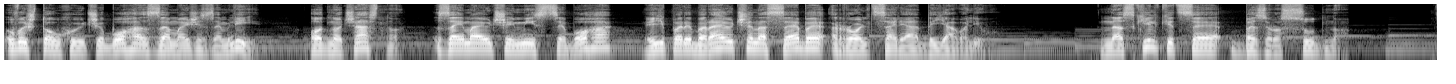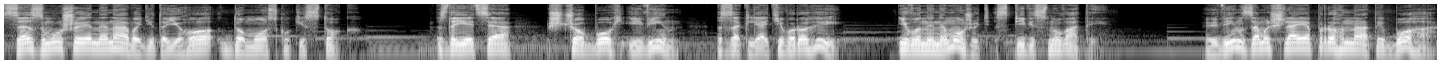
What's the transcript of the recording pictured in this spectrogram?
виштовхуючи Бога за межі землі, одночасно займаючи місце Бога і перебираючи на себе роль царя дияволів. Наскільки це безрозсудно? Це змушує ненавидіти його до мозку кісток. Здається, що Бог і він закляті вороги, і вони не можуть співіснувати. Він замишляє прогнати Бога,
